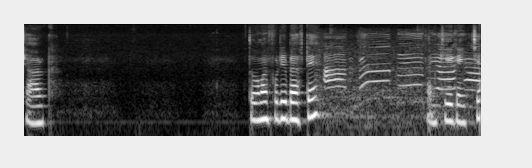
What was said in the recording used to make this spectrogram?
শার্ক তো আমার ফুরির বার্থডে আমি কে গাইছে?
